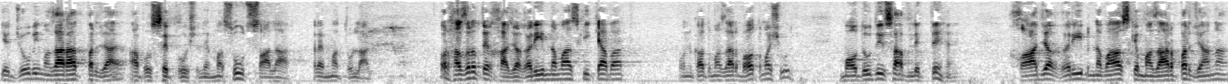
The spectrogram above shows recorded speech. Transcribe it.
یہ جو بھی مزارات پر جائے، آپ اس سے پوچھ لیں۔ مسعود سالار، رحمت اللہ اور حضرت خواجہ غریب نواز کی کیا بات؟ ان کا تو مزار بہت مشہور مودودی صاحب لکھتے ہیں، خواجہ غریب نواز کے مزار پر جانا،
